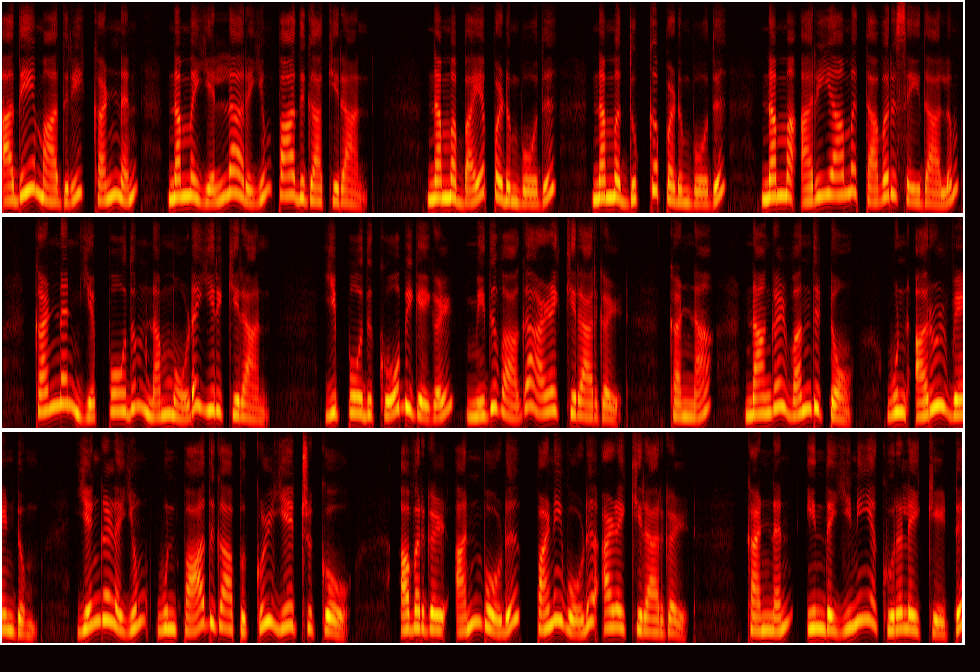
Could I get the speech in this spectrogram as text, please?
அதே மாதிரி கண்ணன் நம்ம எல்லாரையும் பாதுகாக்கிறான். நம்ம பயப்படும்போது நம்ம துக்கப்படும்போது நம்ம அறியாம தவறு செய்தாலும் கண்ணன் எப்போதும் நம்மோட இருக்கிறான். இப்போது கோபிகைகள் மெதுவாக அழைக்கிறார்கள். கண்ணா நாங்கள் வந்துட்டோம். உன் அருள் வேண்டும். எங்களையும் உன் பாதுகாப்புக்குள் ஏற்றுக்கோ. அவர்கள் அன்போடு பணிவோடு அழைக்கிறார்கள். கண்ணன் இந்த இனிய குரலைக் கேட்டு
